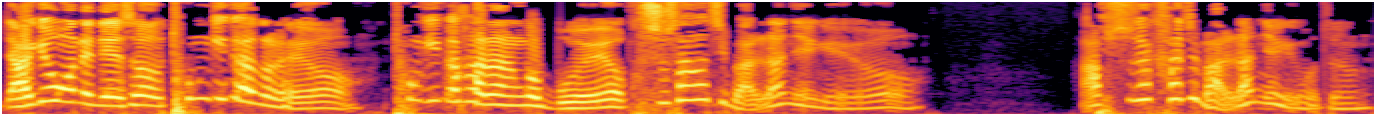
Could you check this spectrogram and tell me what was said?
나경원에 대해서 통기각을 해요. 통기각하라는 건 뭐예요? 수사하지 말란 얘기예요. 압수수색하지 말란 얘기거든.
